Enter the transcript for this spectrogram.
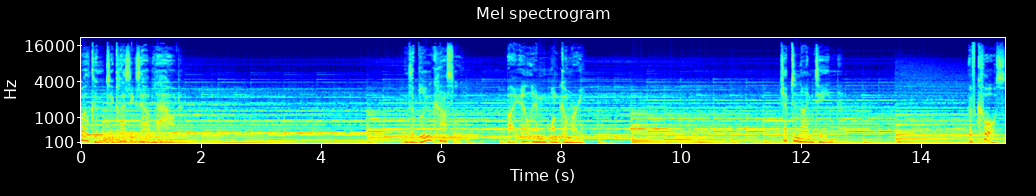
Welcome to Classics Out Loud. The Blue Castle by L.M. Montgomery. Chapter 19 Of course,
